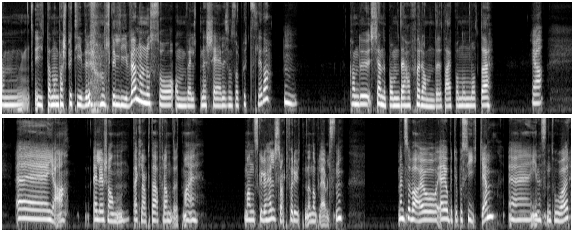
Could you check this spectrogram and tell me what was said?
mm, gitt deg noen perspektiver i forhold til livet, når noe så omveltende skjer liksom så plutselig. da. Kan du kjenne på om det har forandret deg på noen måte? Ja. Eh, ja. Eller sånn Det er klart at det har forandret meg. Man skulle jo helst vært foruten den opplevelsen. Men så var jo Jeg jobbet jo på sykehjem eh, i nesten to år.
